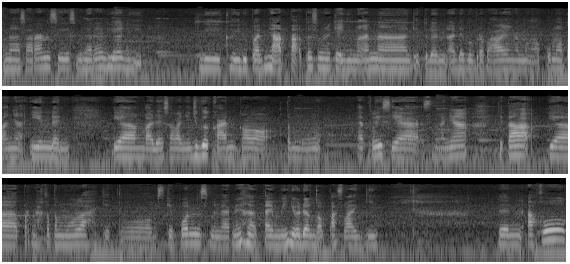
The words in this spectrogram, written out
penasaran sih sebenarnya dia di di kehidupan nyata tuh sebenarnya kayak gimana gitu. Dan ada beberapa hal yang emang aku mau tanyain dan ya nggak ada salahnya juga kan kalau ketemu. At least ya sengaja kita ya pernah ketemu lah gitu. Meskipun sebenarnya timingnya udah nggak pas lagi. Dan aku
